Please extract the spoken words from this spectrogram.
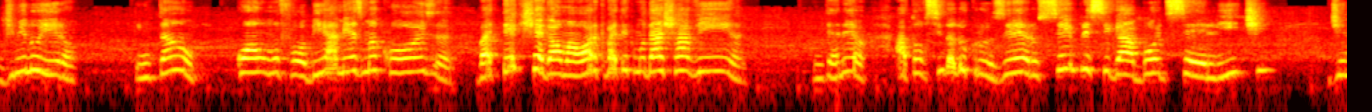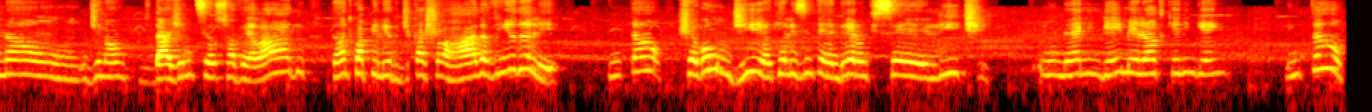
diminuíram. Então, com a homofobia é a mesma coisa. Vai ter que chegar uma hora que vai ter que mudar a chavinha. Entendeu? A torcida do Cruzeiro sempre se gabou de ser elite, de não, de não da gente ser o favelado, tanto que o apelido de cachorrada vinha dali. Então, chegou um dia que eles entenderam que ser elite não é ninguém melhor do que ninguém. Então,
